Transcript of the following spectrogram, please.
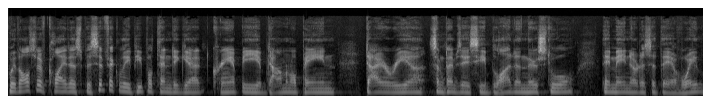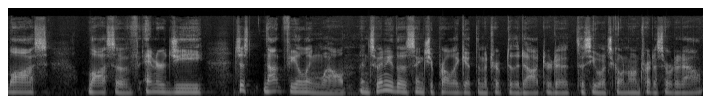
With ulcerative colitis specifically, people tend to get crampy abdominal pain, diarrhea. Sometimes they see blood in their stool. They may notice that they have weight loss loss of energy, just not feeling well. And so any of those things should probably get them a trip to the doctor to, to see what's going on, try to sort it out.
